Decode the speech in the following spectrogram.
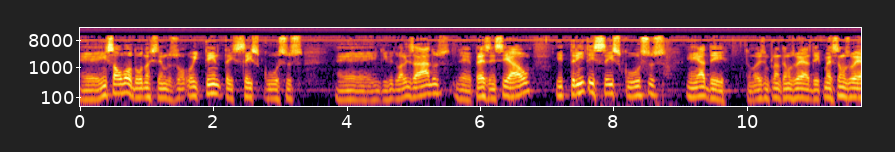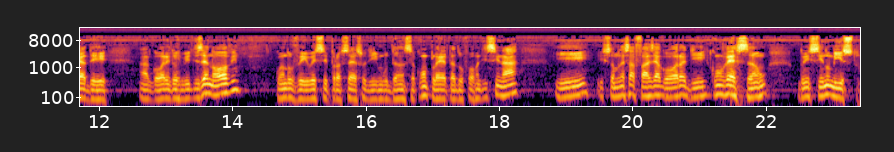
É, em Salvador, nós temos 86 cursos é, individualizados, é, presencial, e 36 cursos em EAD. Então, nós implantamos o EAD, começamos o EAD agora em 2019, quando veio esse processo de mudança completa do forma de ensinar e estamos nessa fase agora de conversão do ensino misto,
